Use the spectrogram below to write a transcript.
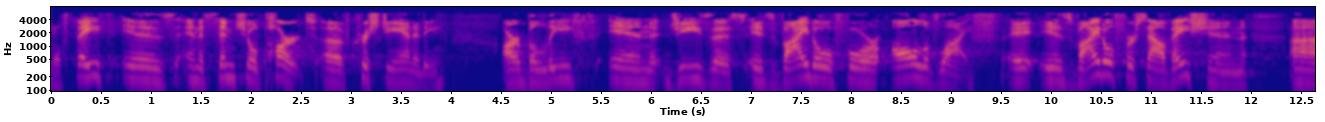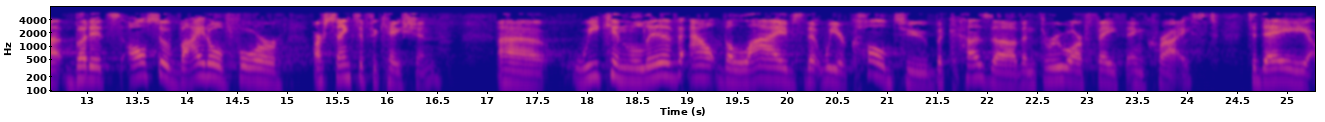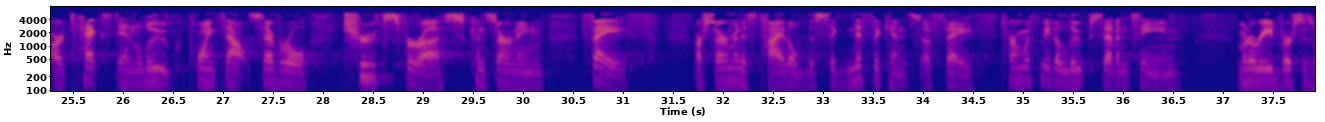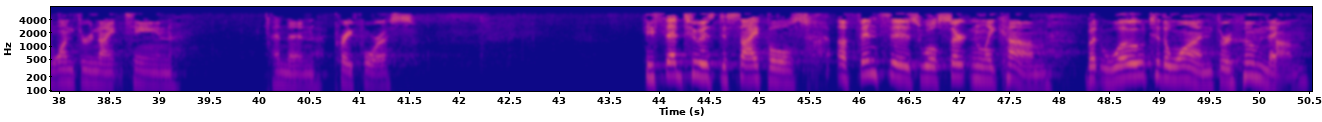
Well, faith is an essential part of Christianity. Our belief in Jesus is vital for all of life. It is vital for salvation, uh, but it's also vital for our sanctification. Uh, we can live out the lives that we are called to because of and through our faith in Christ. Today, our text in Luke points out several truths for us concerning faith. Our sermon is titled The Significance of Faith. Turn with me to Luke 17. I'm going to read verses 1 through 19 and then pray for us. He said to his disciples, Offenses will certainly come, but woe to the one through whom they come.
